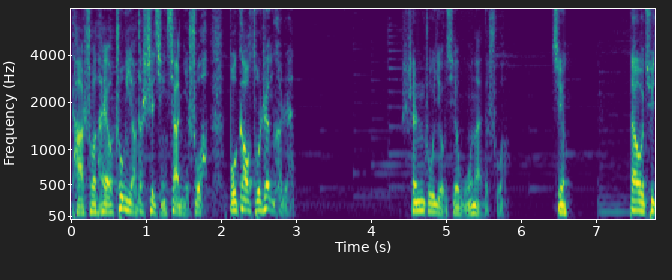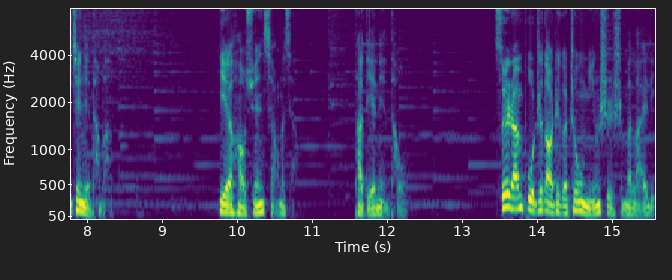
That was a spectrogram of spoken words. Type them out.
他说他有重要的事情向你说，不告诉任何人。神主有些无奈的说。行，带我去见见他吧。叶浩轩想了想，他点点头。虽然不知道这个周明是什么来历，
